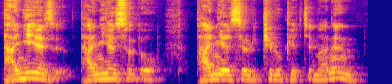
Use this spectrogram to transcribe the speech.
다니엘, 다니엘서도 다니엘서를 기록했지만은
